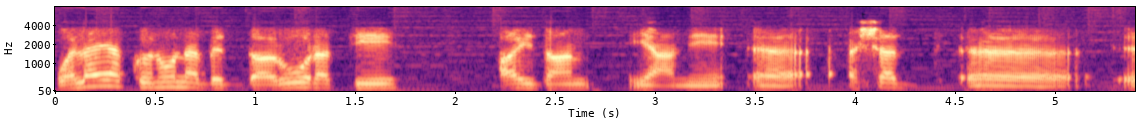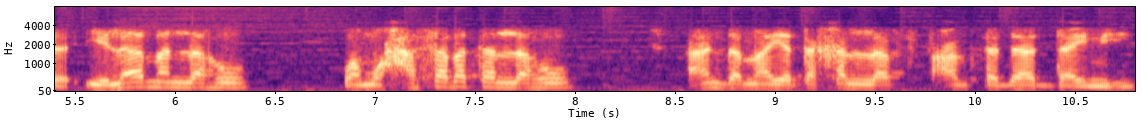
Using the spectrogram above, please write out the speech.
ولا يكونون بالضرورة أيضا يعني آه، أشد آه، إيلاما له ومحاسبة له عندما يتخلف عن سداد دينه.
